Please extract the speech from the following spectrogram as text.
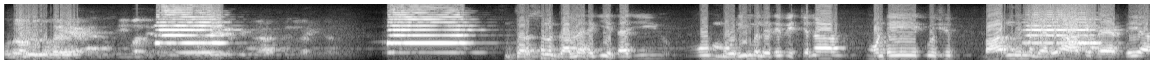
ਉਹਦਾ ਰੋਕ ਲਾਇਆ ਕਿ ਤੁਸੀਂ ਮਹੱਲੇ ਦੇ ਵਿੱਚ ਖਿਲਾਫ ਲੜਾਈ ਕਰ ਰਹੇ ਹੋ। ਦਰਅਸਲ ਗੱਲ ਹੈਗੀ ਏਦਾਂ ਜੀ ਉਹ ਮੋਰੀ ਮਹੱਲੇ ਦੇ ਵਿੱਚ ਨਾ ਮੁੰਡੇ ਕੁਝ ਬਾਹਰਲੇ ਮਹੱਲਿਆਂ ਦੇ ਆ ਕੇ ਬੈਠਦੇ ਆ।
